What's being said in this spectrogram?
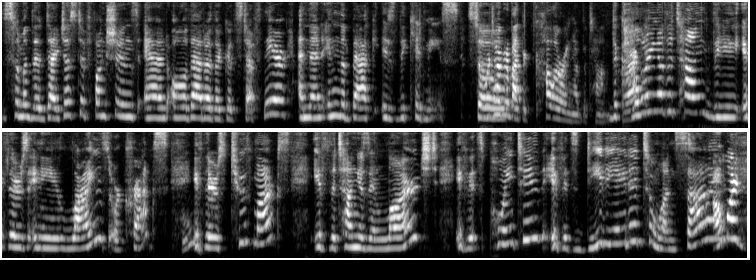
some of the digestive functions and all of that other good stuff there. And then in the back is the kidneys. So We're talking about the coloring of the tongue. the correct? coloring of the tongue, the if there's any lines or cracks, if there's tooth marks, if the tongue is enlarged, if it's pointed, if it's deviated to one side. Oh my Um,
